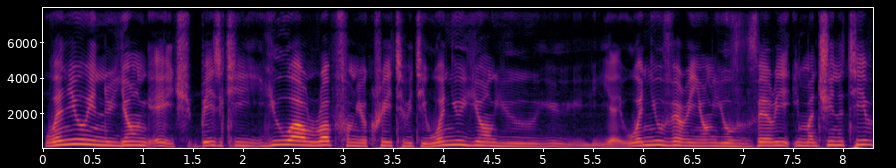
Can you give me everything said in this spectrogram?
when you're in a young age basically you are robbed from your creativity. When you're young you you yeah when you're very young you're very imaginative.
